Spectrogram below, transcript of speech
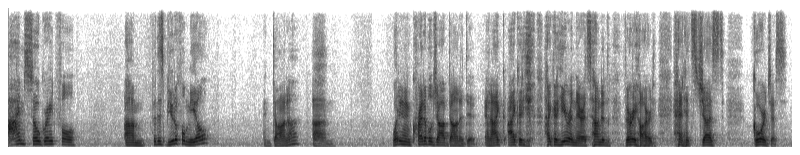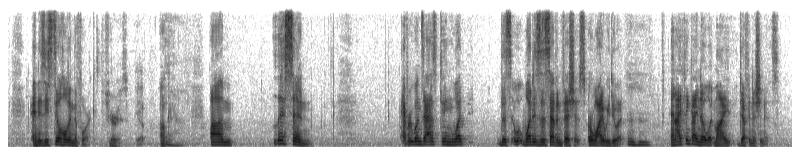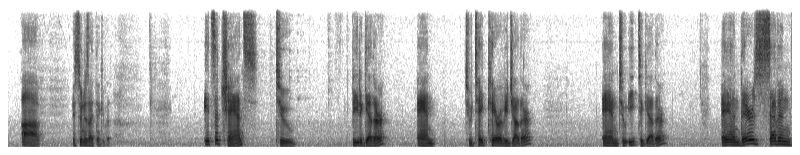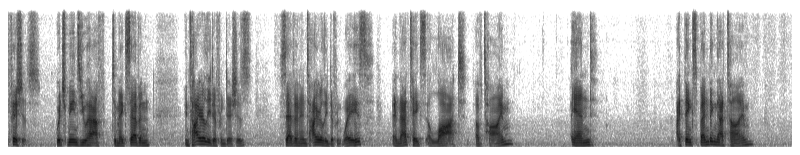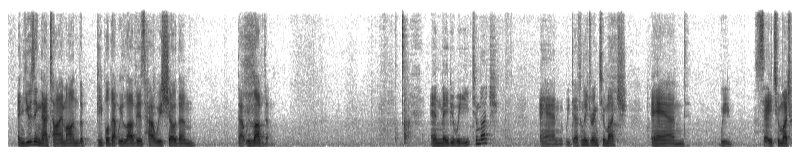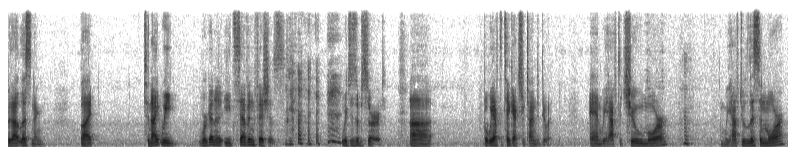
I'm so grateful um, for this beautiful meal. And Donna, um, what an incredible job Donna did. And I, I, could, I could hear in there, it sounded very hard, and it's just gorgeous. And is he still holding the fork? Sure is. Yep. Okay. Um, listen. Everyone's asking what this what is the seven fishes or why do we do it? And I think I know what my definition is. Uh, as soon as I think of it, it's a chance to be together and to take care of each other and to eat together and there's seven fishes, which means you have to make seven entirely different dishes, seven entirely different ways, and that takes a lot of time. And I think spending that time and using that time on the people that we love is how we show them that we love them. And maybe we eat too much, and we definitely drink too much, and we say too much without listening. But tonight we we're gonna eat seven fishes, which is absurd. Uh, but we have to take extra time to do it, and we have to chew more, hmm. and we have to listen more,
